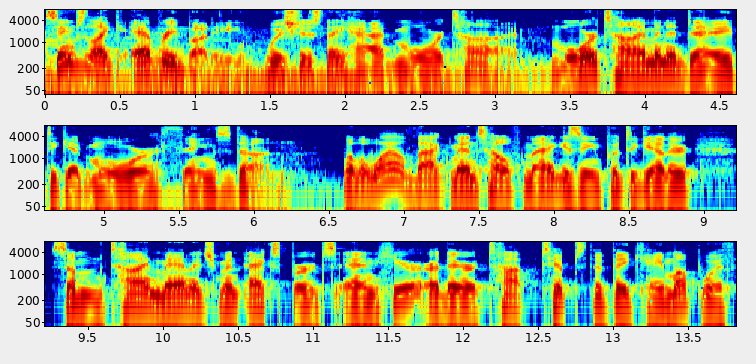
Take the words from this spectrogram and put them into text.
Seems like everybody wishes they had more time, more time in a day to get more things done. Well, a while back, Men's Health magazine put together some time management experts, and here are their top tips that they came up with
